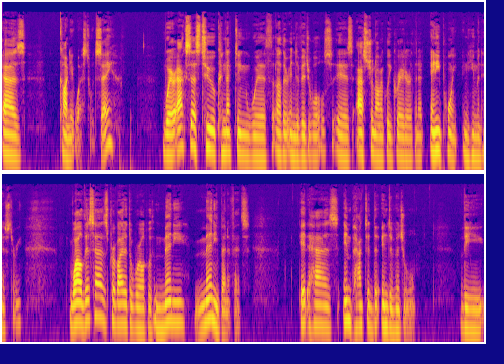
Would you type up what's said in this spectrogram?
as Kanye West would say, where access to connecting with other individuals is astronomically greater than at any point in human history. While this has provided the world with many, many benefits, it has impacted the individual, the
